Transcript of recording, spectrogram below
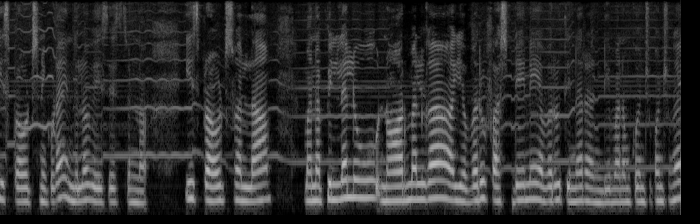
ఈ స్ప్రౌట్స్ని కూడా ఇందులో వేసేస్తున్నాను ఈ స్ప్రౌట్స్ వల్ల మన పిల్లలు నార్మల్గా ఎవరు ఫస్ట్ డేనే ఎవరు తినరండి. మనం కొంచెం కొంచెంగా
